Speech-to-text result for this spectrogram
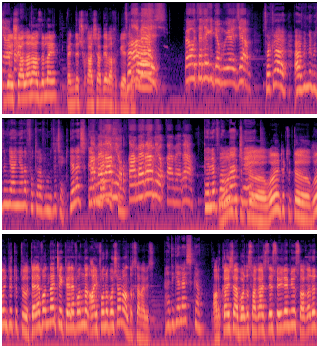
siz eşyaları hazırlayın. Ben de şu karşı adaya bakıp geleceğim. Sakar. Ben otele gidiyorum uyuyacağım. Sakar. Abinle bizim yan yana fotoğrafımızı çek. Gel aşkım Kameram neredesin? yok kameram yok kameram. Telefondan Vun çek. tututu, vun tututu, vun tututu. Telefondan çek telefondan. iPhone'u boşa mı aldık sana biz? Hadi gel aşkım. Arkadaşlar bu arada Sakar size söylemiyor. Sakar'ın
